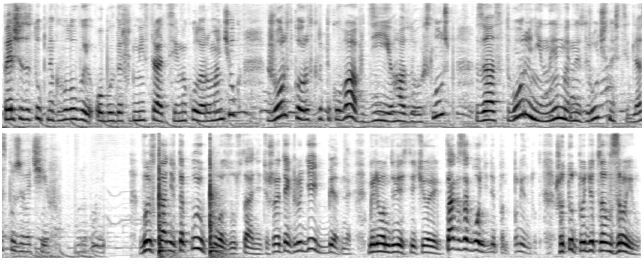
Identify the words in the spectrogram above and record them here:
Перший заступник голови облдержадміністрації Микола Романчук жорстко розкритикував дії газових служб за створені ними незручності для споживачів. Вы встанете в такую позу, встанете, что этих людей бедных, миллион двести человек, так загоните под плин тут, что тут придется взрыв.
